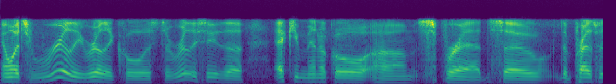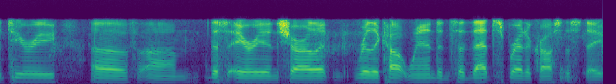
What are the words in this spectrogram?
And what's really, really cool is to really see the ecumenical um, spread. So the presbytery of um, this area in Charlotte really caught wind, and so that spread across the state.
